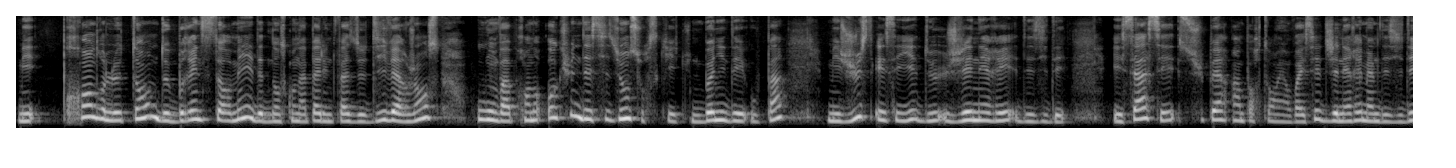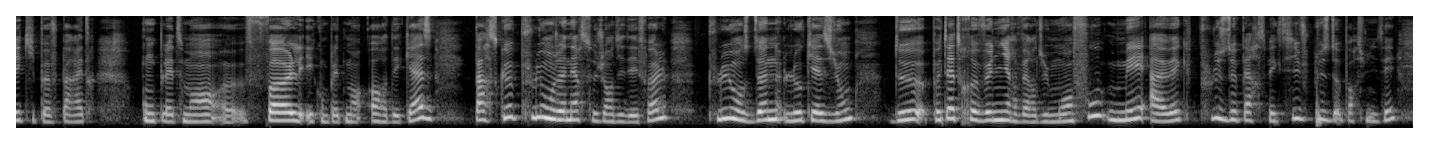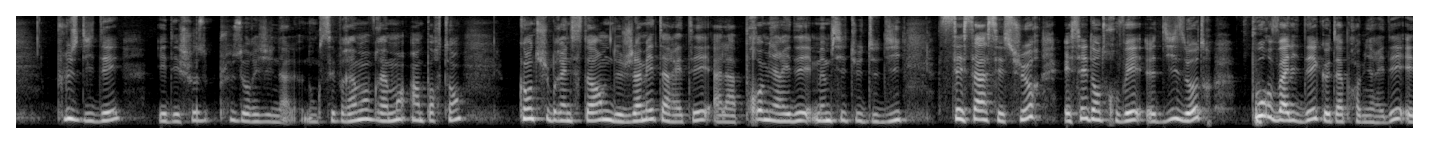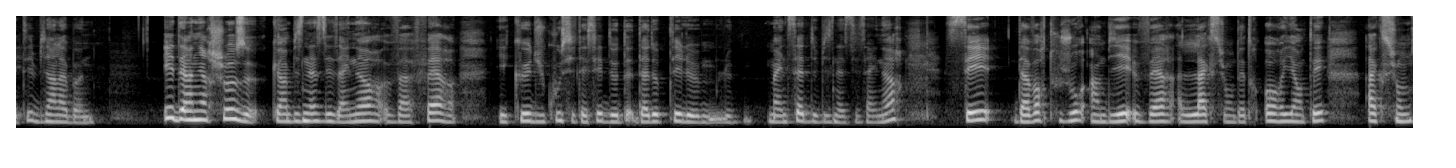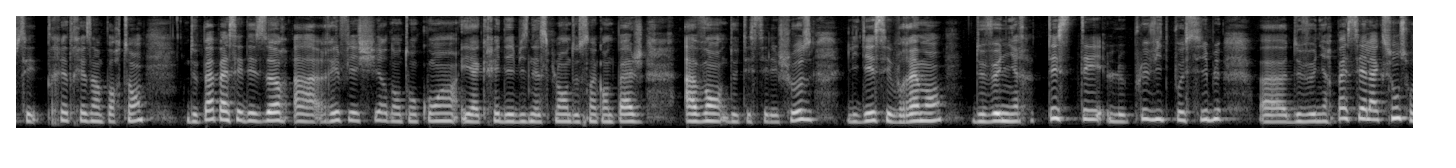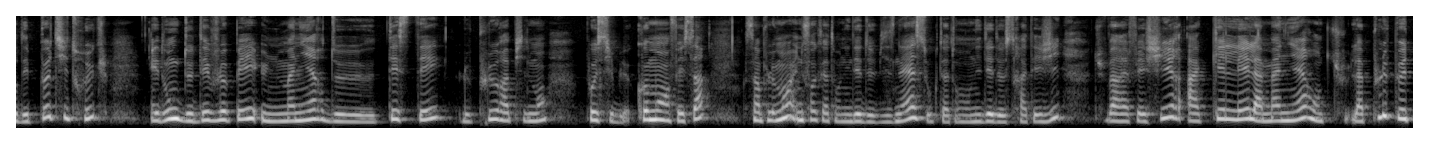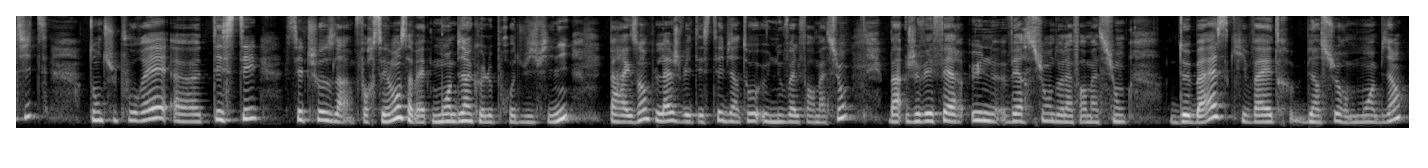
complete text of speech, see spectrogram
Mais prendre le temps de brainstormer et d'être dans ce qu'on appelle une phase de divergence où on va prendre aucune décision sur ce qui est une bonne idée ou pas, mais juste essayer de générer des idées. Et ça, c'est super important. Et on va essayer de générer même des idées qui peuvent paraître complètement euh, folles et complètement hors des cases, parce que plus on génère ce genre d'idées folles, plus on se donne l'occasion de peut-être revenir vers du moins fou, mais avec plus de perspectives, plus d'opportunités, plus d'idées et des choses plus originales. Donc c'est vraiment vraiment important quand tu brainstormes de jamais t'arrêter à la première idée, même si tu te dis c'est ça, c'est sûr, essaye d'en trouver 10 autres pour valider que ta première idée était bien la bonne. Et dernière chose qu'un business designer va faire et que du coup si tu essaies d'adopter le, mindset de business designer, c'est d'avoir toujours un biais vers l'action, d'être orienté action. C'est très très important de ne pas passer des heures à réfléchir dans ton coin et à créer des business plans de 50 pages avant de tester les choses. L'idée c'est vraiment de venir tester le plus vite possible, euh, de venir passer à l'action sur des petits trucs et donc de développer une manière de tester le plus rapidement possible. Comment on fait ça? Simplement, une fois que tu as ton idée de business ou que tu as ton idée de stratégie, tu vas réfléchir à quelle est la manière dont la plus petite dont tu pourrais euh, tester cette chose-là. Forcément, ça va être moins bien que le produit fini. Par exemple, là, je vais tester bientôt une nouvelle formation. Bah, je vais faire une version de la formation de base qui va être bien sûr moins bien,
